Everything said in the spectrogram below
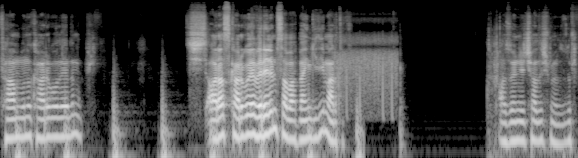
Tamam bunu kargolayalım. Şş, Aras kargoya verelim sabah. Ben gideyim artık. Az önce çalışmıyordu. Dur.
